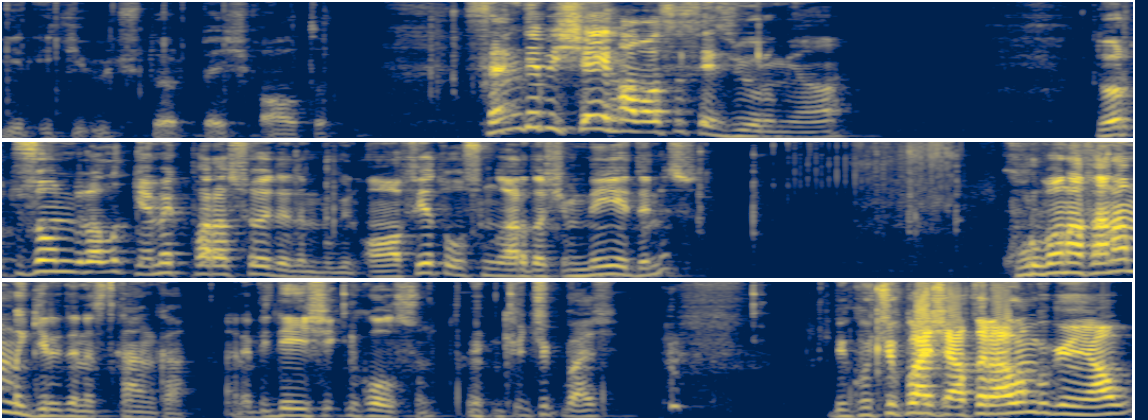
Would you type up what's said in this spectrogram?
1, 2, 3, 4, 5, 6. Sen de bir şey havası seziyorum ya. 410 liralık yemek parası ödedim bugün. Afiyet olsun kardeşim. Ne yediniz? Kurbana falan mı girdiniz kanka? Hani bir değişiklik olsun. Küçük baş. Bir küçük baş hatırlayalım bugün ya.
